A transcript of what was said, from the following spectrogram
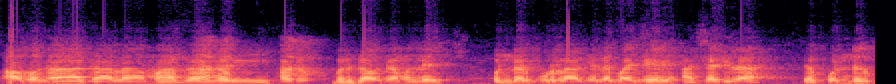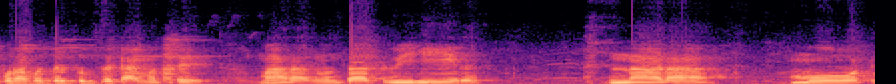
अवघा झाला माझा हरी. बरं जाऊ द्या म्हणले. पंढरपूरला गेलं पाहिजे आषाढीला. त्या पंढरपुराबद्दल तुमचं काय मत आहे? महाराज म्हणतात विहीर नाडा मोठ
